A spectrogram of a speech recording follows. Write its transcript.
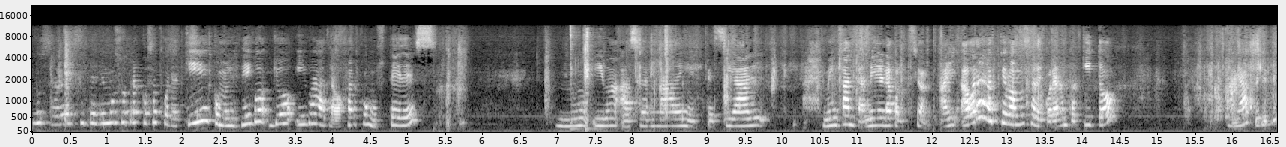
Vamos a ver si tenemos otra cosa por aquí. Como les digo, yo iba a trabajar con ustedes no iba a hacer nada en especial. Me encanta, miren la colección. Ahí, ahora es que vamos a decorar un poquito. Ya, pero yo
